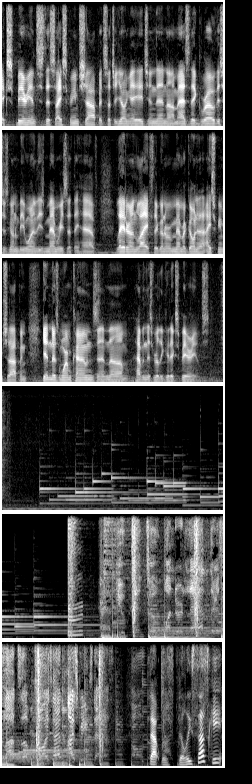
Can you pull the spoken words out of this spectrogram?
experience this ice cream shop at such a young age, and then um, as they grow, this is going to be one of these memories that they have later in life. They're going to remember going to that ice cream shop and getting those warm cones and um, having this really good experience. That was Billy Susky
